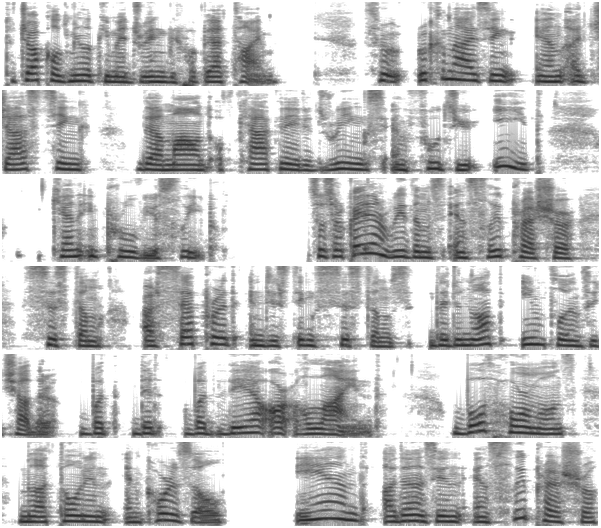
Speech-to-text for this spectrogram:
to chocolate milk you may drink before bedtime. So recognizing and adjusting the amount of caffeinated drinks and foods you eat can improve your sleep. So circadian rhythms and sleep pressure system are separate and distinct systems that do not influence each other, but that, but they are aligned. Both hormones, melatonin and cortisol, and adenosine and sleep pressure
